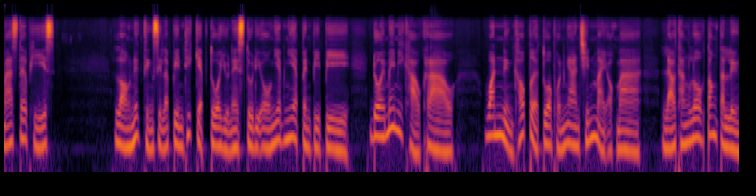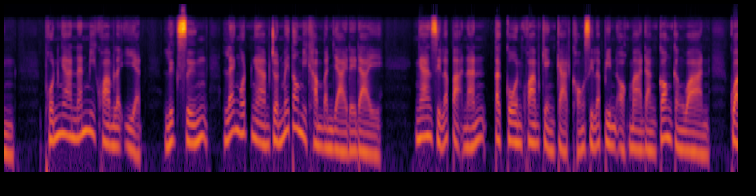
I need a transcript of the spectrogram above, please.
มาสเตอร์พีซ ลองนึกถึงศิลปินที่เก็บตัวอยู่ในสตูดิโอเงียบๆเป็นปีๆ โดยไม่มีข่าวคราว วันหนึ่งเขาเปิดตัวผลงานชิ้นใหม่ออกมา แล้วทั้งโลกต้องตะลึง ผลงานนั้นมีความละเอียด ลึกซึ้ง และงดงามจนไม่ต้องมีคำบรรยายใด ๆ งานศิลปะนั้นตะโกนความเก่งกาจของศิลปินออกมาดังก้องกังวาน กว่า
